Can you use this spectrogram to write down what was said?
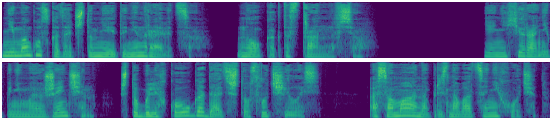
Не могу сказать, что мне это не нравится но как-то странно все. Я ни хера не понимаю женщин, чтобы легко угадать, что случилось, а сама она признаваться не хочет.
